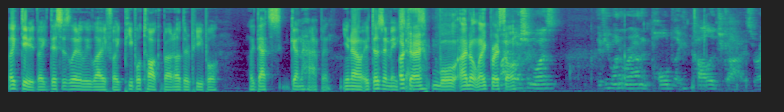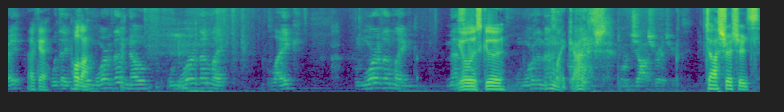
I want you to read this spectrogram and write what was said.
Like, dude, like this is literally life. Like people talk about other people. Like that's gonna happen. You know, it doesn't make Okay, sense. Okay, well I don't like Bryce My Hall. question was, if you went around and polled like college guys, right? Okay. Would they? Hold would on. More of them know. Would more of them like, like, would more of them like, mess Yo, it's good. would more of them Oh my with Bryce gosh. or Josh Richards? Josh Richards.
